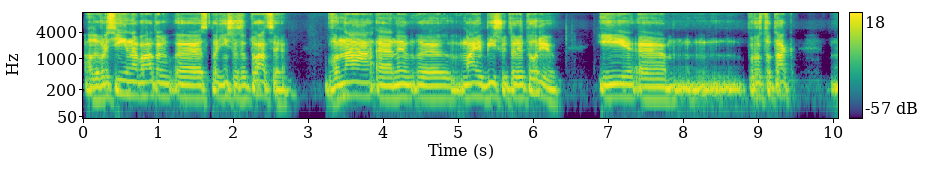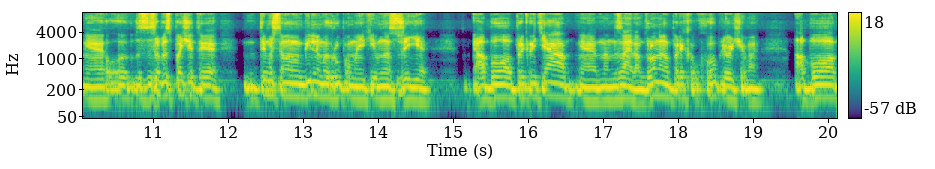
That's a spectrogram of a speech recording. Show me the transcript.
Але в Росії набагато е, складніша ситуація. Вона не має більшу територію і е, просто так забезпечити тими ж самими мобільними групами, які в нас вже є, або прикриття е, не знаю, там дронами перехоплювачами, або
